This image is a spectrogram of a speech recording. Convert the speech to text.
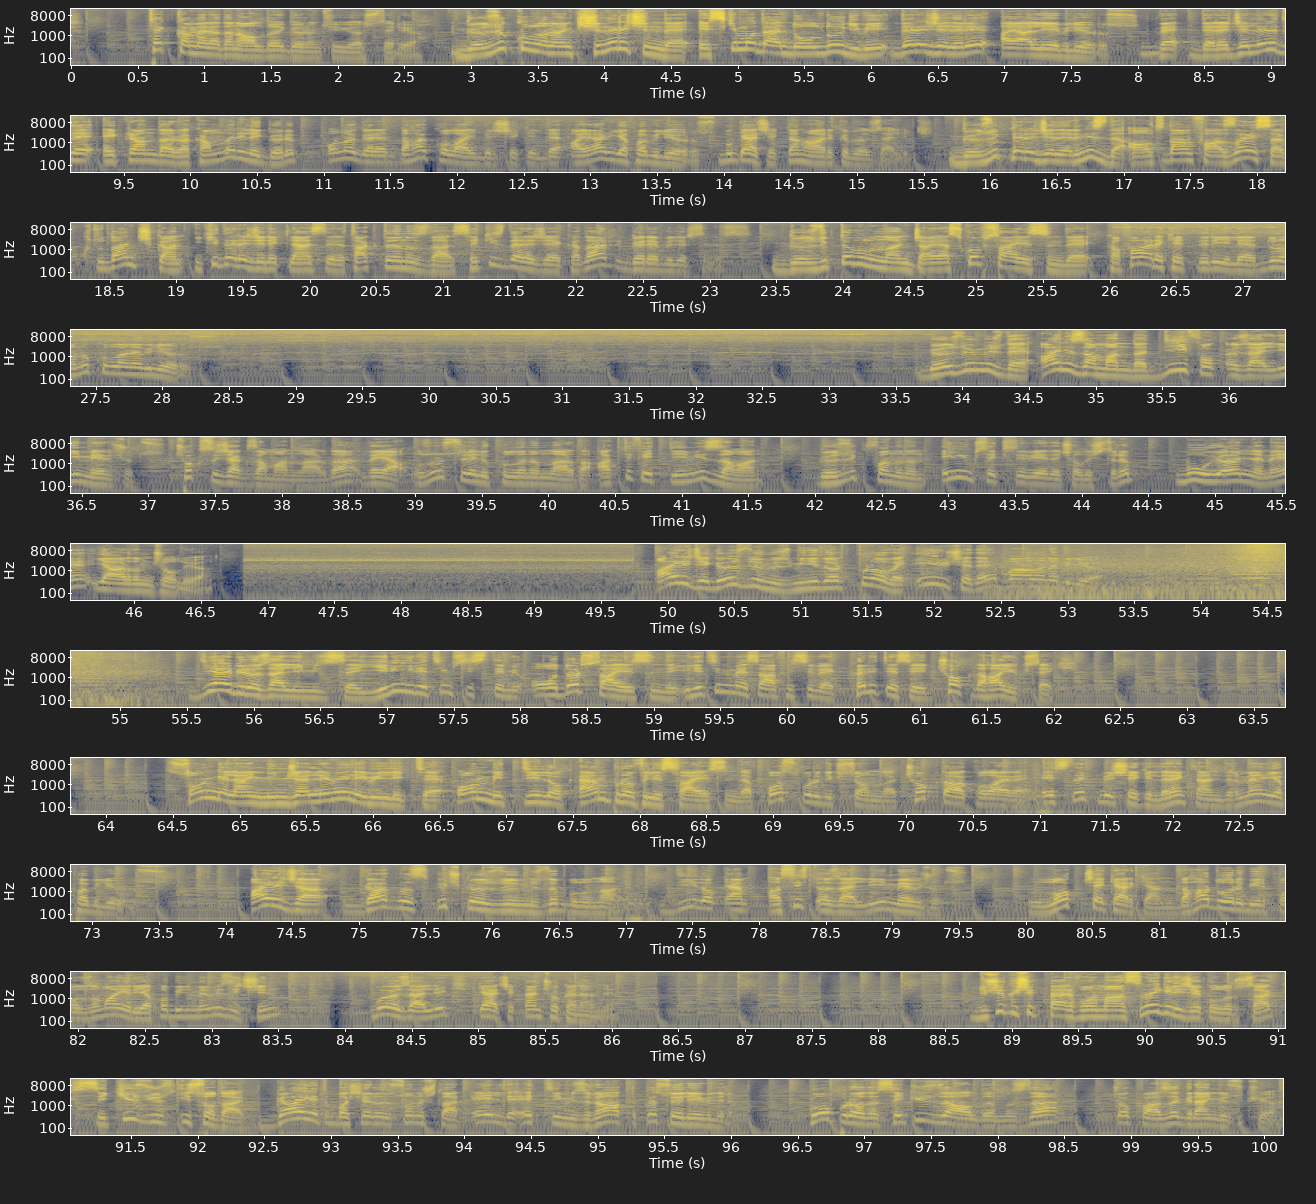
tek kameradan aldığı görüntüyü gösteriyor. Gözlük kullanan kişiler için de eski modelde olduğu gibi dereceleri ayarlayabiliyoruz ve dereceleri de ekranda rakamlar ile görüp ona göre daha kolay bir şekilde ayar yapabiliyoruz. Bu gerçekten harika bir özellik. Gözlük dereceleriniz de 6'dan fazlaysa kutudan çıkan 2 derecelik lensleri taktığınızda 8 dereceye kadar görebilirsiniz. Gözlükte bulunan gyroskop sayesinde kafa hareketleri ile drone'u kullanabiliyoruz. Gözlüğümüzde aynı zamanda defog özelliği mevcut. Çok sıcak zamanlarda veya uzun süreli kullanımlarda aktif ettiğimiz zaman gözlük fanının en yüksek seviyede çalıştırıp buğuyu önlemeye yardımcı oluyor. Ayrıca gözlüğümüz Mini 4 Pro ve Air 3'e de bağlanabiliyor. Diğer bir özelliğimiz ise yeni iletim sistemi O4 sayesinde iletim mesafesi ve kalitesi çok daha yüksek. Son gelen güncelleme ile birlikte 10 bit D-Log M profili sayesinde post prodüksiyonda çok daha kolay ve esnek bir şekilde renklendirme yapabiliyoruz. Ayrıca Goggles 3 gözlüğümüzde bulunan D-Log M Assist özelliği mevcut. Log çekerken daha doğru bir pozlama ayarı yapabilmemiz için bu özellik gerçekten çok önemli. Düşük ışık performansına gelecek olursak 800 ISO'da gayet başarılı sonuçlar elde ettiğimizi rahatlıkla söyleyebilirim. GoPro'da 800'e aldığımızda çok fazla gren gözüküyor.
